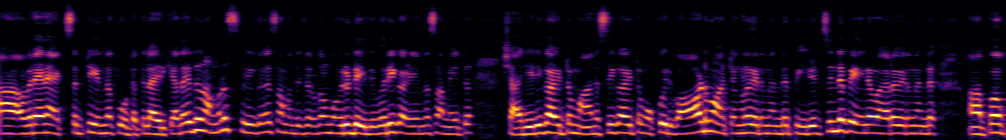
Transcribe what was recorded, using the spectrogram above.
അവരെ അക്സെപ്റ്റ് ചെയ്യുന്ന കൂട്ടത്തിലായിരിക്കും. അതായത് നമ്മൾ സ്ത്രീകളെ സംബന്ധിച്ചിടത്തോളം ഒരു ഡെലിവറി കഴിയുന്ന സമയത്ത് ശാരീരികമായിട്ടും മാനസികമായിട്ടും ഒക്കെ ഒരുപാട് മാറ്റങ്ങൾ വരുന്നുണ്ട്. പീരിയഡ്സിന്റെ പെയിന് വേറെ വരുന്നുണ്ട്. അപ്പോൾ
